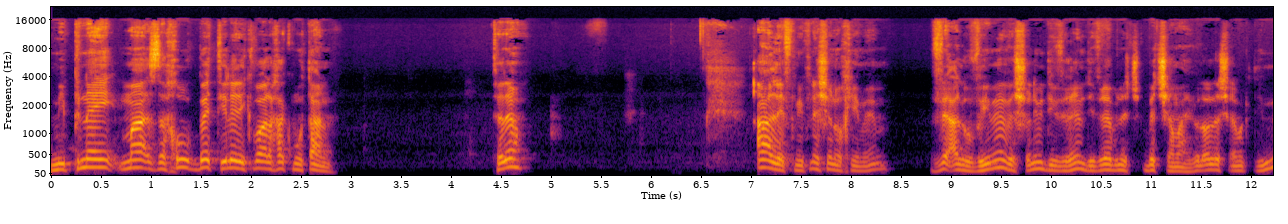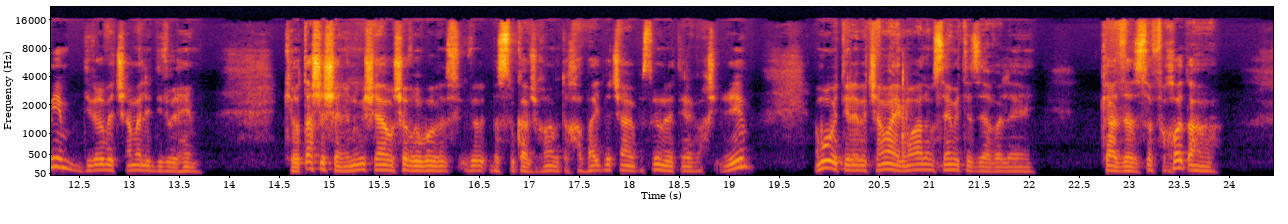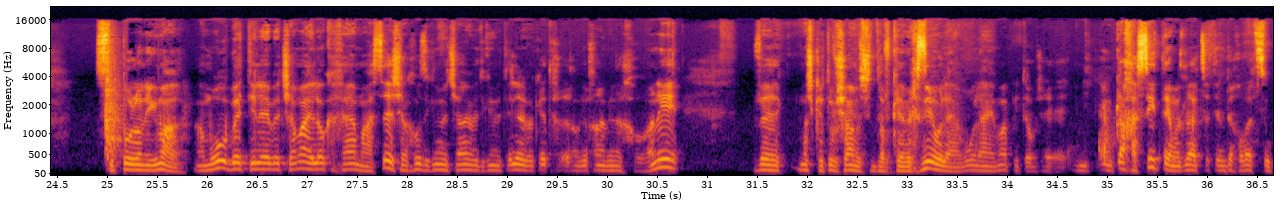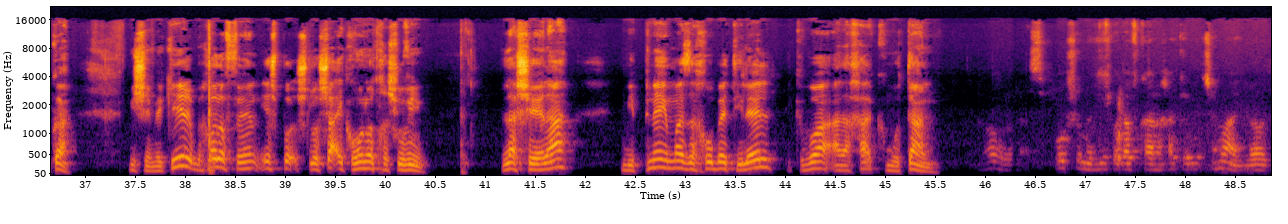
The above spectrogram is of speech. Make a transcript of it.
מפני מה זכו בית הלל לקבוע הלכה כמותן. בסדר? א', מפני שנוחים הם, ועלובים הם, ושונים דבריהם דברי בית- שמאי, ולא אלה שמקדימים דברי בית שמאי לדבריהם. כי אותה ששננו, מי שהיה יושב רבו בסוכה ושוכנה בתוך הבית בית שמאי ופסולים לבית הלל מכשירים, אמרו בית הלל בית שמאי, הגמרא לא מסיימת את זה, אבל אה, כאן זה סוף החוד, הסיפור לא נגמר. אמרו בית הלל בית שמאי, לא כך היה מעשה, שהלכו זקנים בית שמאי ותקנים בית הלל וקט רבי יוחנן בן החורני, ומה שכתוב שם שדווקא הם החזירו להם, אמרו להם מה פתאום, אם כך עשיתם אז לא יצאתם ידי חובת סוכה. מי שמכיר, בכל אופן יש פה שלושה עקרונות חשובים לשאלה מפני מה זכו בית הלל לקבוע הלכה כמותן. לא, הסיפור שהוא מביא פה דווקא הלכה כבית שמאי, לא,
